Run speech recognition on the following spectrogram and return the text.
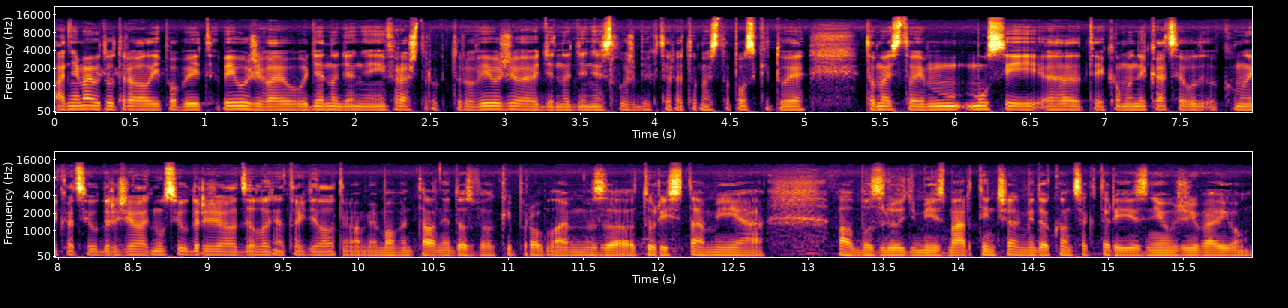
a nemajú tu trvalý pobyt, využívajú dennodenne infraštruktúru, využívajú dennodenne služby, ktoré to mesto poskytuje. To mesto im musí e, tie komunikácie, komunikácie udržiavať, musí udržiavať zeleň a tak ďalej. Máme momentálne dosť veľký problém s turistami a, alebo s ľuďmi, s Martinčanmi dokonca, ktorí zneužívajú e,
